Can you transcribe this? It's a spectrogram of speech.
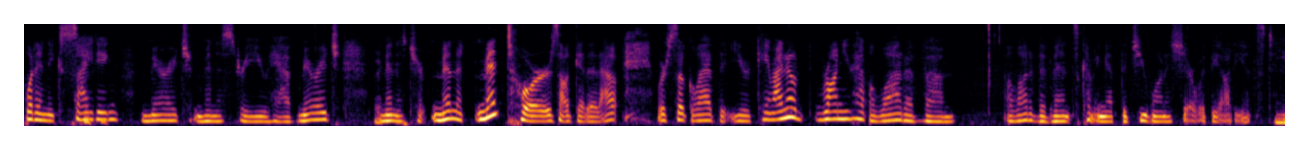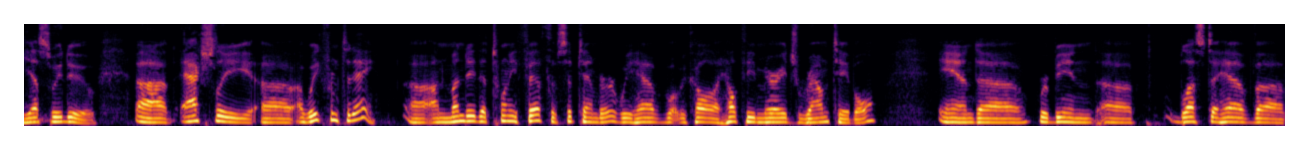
What an exciting marriage ministry you have. Marriage minister, men- mentors, I'll get it out. We're so glad that you came. I know, Ron, you have a lot of, um, a lot of events coming up that you want to share with the audience. Too. Yes, we do. Uh, actually, uh, a week from today, uh, on Monday, the 25th of September, we have what we call a Healthy Marriage Roundtable. And uh, we're being uh, blessed to have uh,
